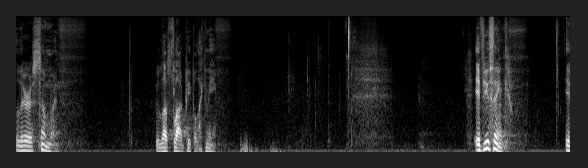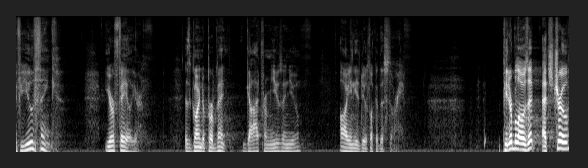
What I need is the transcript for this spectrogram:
there is someone who loves flawed people like me. If you think, if you think your failure is going to prevent God from using you, all you need to do is look at this story. Peter blows it, that's true,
